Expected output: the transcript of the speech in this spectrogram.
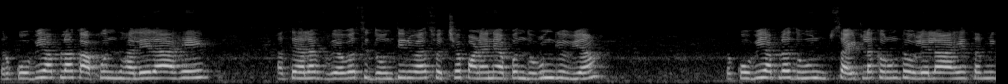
तर कोबी आपला कापून झालेला आहे. आता याला व्यवस्थित दोन तीन वेळा स्वच्छ पाण्याने आपण धुवून घेऊया. तर कोबी आपला धुवून साईडला करून ठेवलेला आहे. तर मी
